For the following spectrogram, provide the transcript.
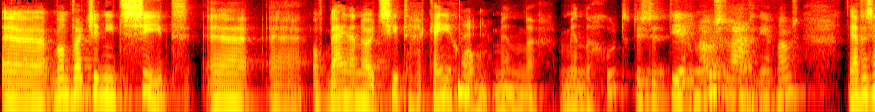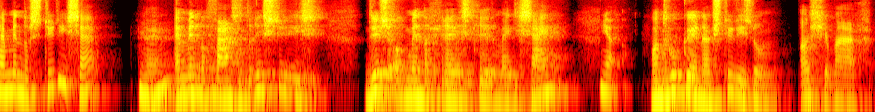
Uh, want wat je niet ziet, uh, uh, of bijna nooit ziet, herken je gewoon Nee. minder, minder goed. Dus de diagnose, late diagnose. Ja, er zijn minder studies, hè? Mhm. En minder fase 3 studies. Dus ook minder geregistreerde medicijnen. Ja. Want hoe kun je nou studies doen als je maar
